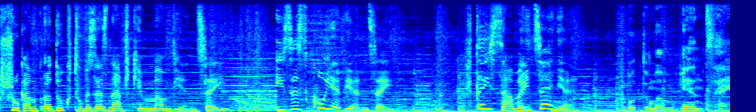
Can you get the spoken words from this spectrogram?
Szukam produktów ze znaczkiem Mam Więcej i zyskuję więcej. W tej samej cenie. Bo tu mam więcej.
